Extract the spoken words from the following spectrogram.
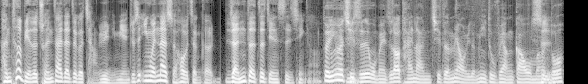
很特别的存在在这个场域里面，就是因为那时候整个人的这件事情啊。对，因为其实我们也知道，台南其实庙宇的密度非常高，我们很多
